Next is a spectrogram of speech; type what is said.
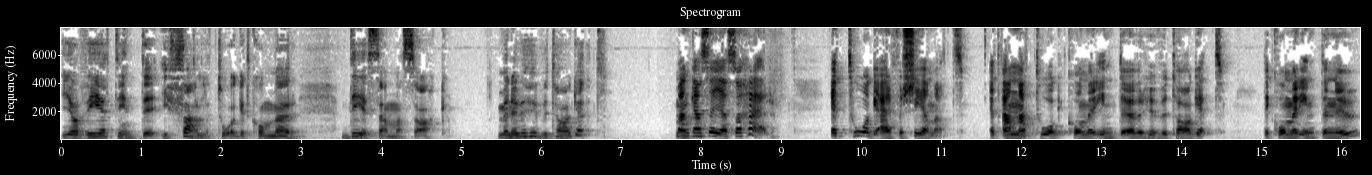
Jag vet inte ifall tåget kommer. Det är samma sak. Men överhuvudtaget. Man kan säga så här. Ett tåg är försenat. Ett annat tåg kommer inte överhuvudtaget. Det kommer inte nu.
